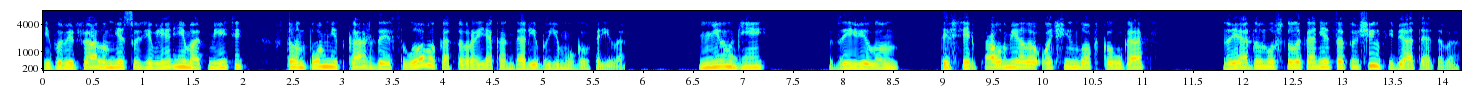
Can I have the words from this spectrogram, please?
не помешало мне с удивлением отметить, что он помнит каждое слово, которое я когда-либо ему говорила. «Не лги», — заявил он, — «ты всегда умела очень ловко лгать, но я думал, что наконец отучил тебя от этого».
